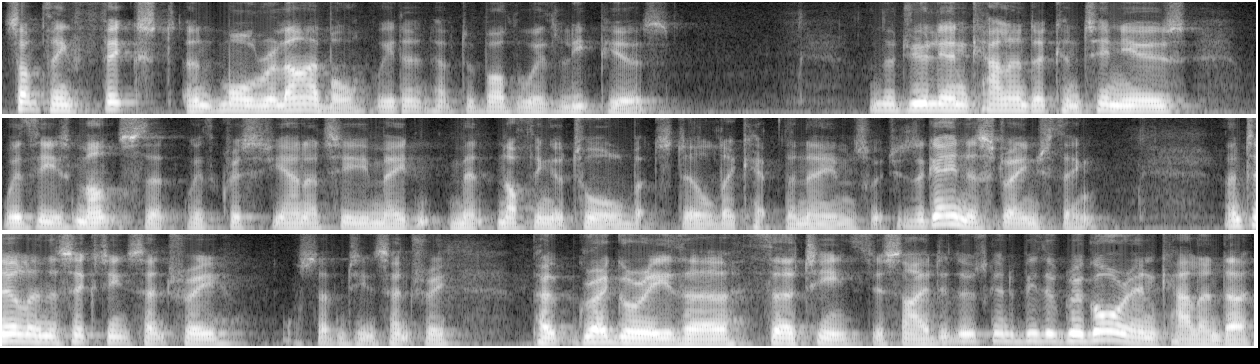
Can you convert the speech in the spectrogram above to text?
something fixed and more reliable. We don't have to bother with leap years. And the Julian calendar continues with these months that with Christianity made, meant nothing at all, but still they kept the names, which is again a strange thing. Until in the 16th century or 17th century, Pope Gregory the 13th decided there was going to be the Gregorian calendar,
